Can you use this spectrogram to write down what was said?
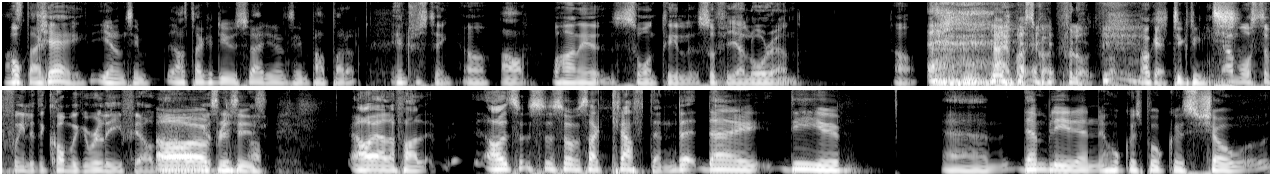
Han stack, Okej, genom sin, han stack ett ljusvärd genom sin pappa då. interesting. Ja. Ja. Och han är son till Sofia Loren. Ja. Nej, bara skoj. Förlåt. förlåt. Okej. Jag måste få in lite comic relief i all den här Ja, precis. Ja, i alla fall. Ja, så, så, som sagt, kraften. Det, där, det är ju... Eh, den blir en hokus pokus show.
